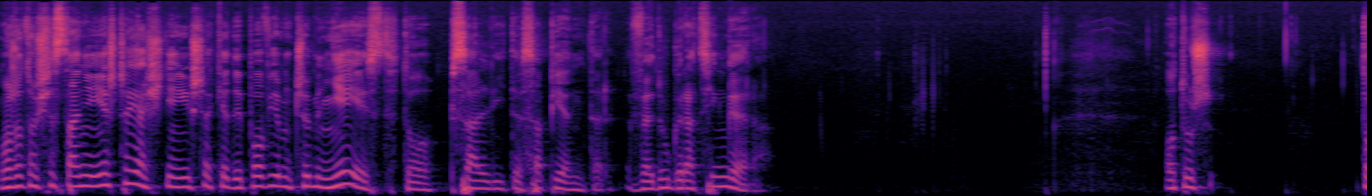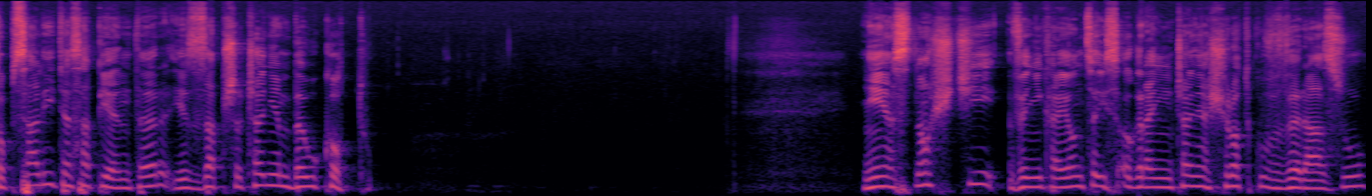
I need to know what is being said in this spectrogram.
Może to się stanie jeszcze jaśniejsze, kiedy powiem, czym nie jest to psallite sapienter według Ratzingera. Otóż to psalite sapienter jest zaprzeczeniem bełkotu. Niejasności wynikającej z ograniczenia środków wyrazu,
